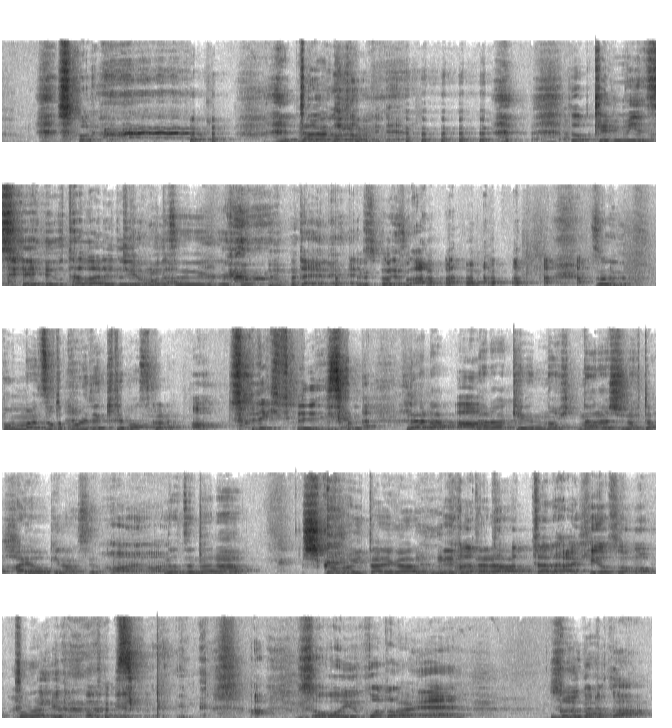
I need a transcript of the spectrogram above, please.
それ。どういうことみたいな。そう県民性疑われるような。だ よねそれはそうなんです。よほんまにずっとこれで来てますから。あそれで来てるんや。だからあ。奈良県の人奈良市の人は早起きなんですよ、はいはい。なぜなら鹿の遺体が寝てた だらったらよその。隣あそういうことね、そういうことか。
